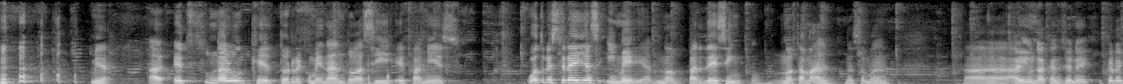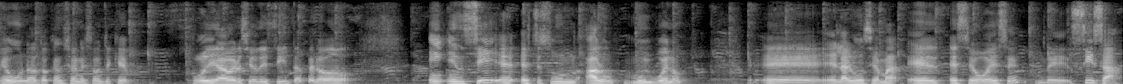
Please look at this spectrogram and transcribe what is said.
Mira, ah, este es un álbum que estoy recomendando así, eh, para mí es cuatro estrellas y media, no, de cinco. No está mal, no está mal. Ah, hay una canción, eh, creo que una o dos canciones solamente que podría haber sido distinta, pero en, en sí eh, este es un álbum muy bueno. Eh, el álbum se llama El SOS de Sisa.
